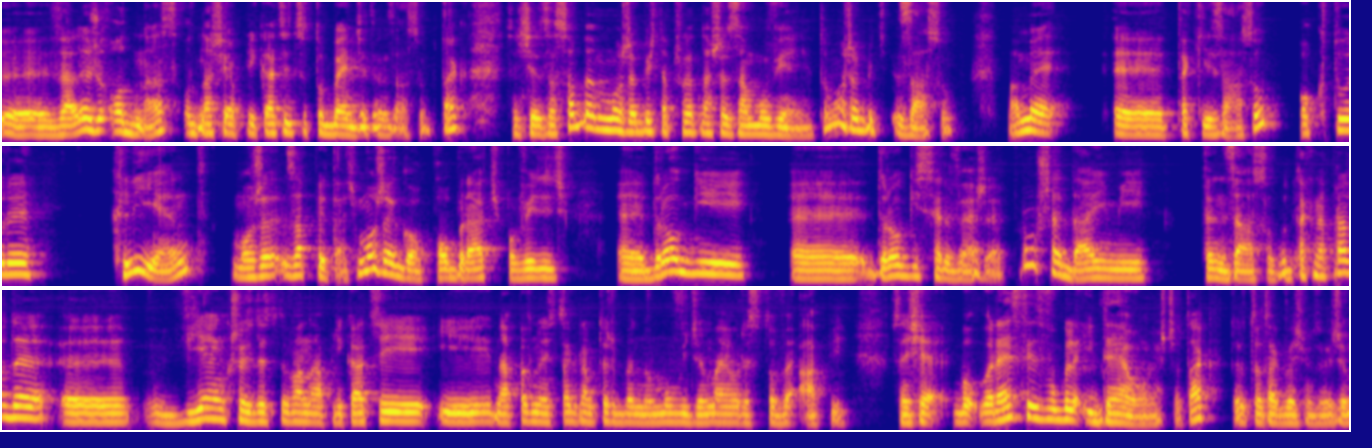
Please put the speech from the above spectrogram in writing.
e, zależy od nas, od naszej aplikacji, co to będzie ten zasób, tak? W sensie zasobem może być na przykład nasze zamówienie, to może być zasób. Mamy e, taki zasób, o który klient może zapytać, może go pobrać, powiedzieć: e, Drogi, e, drogi serwerze, proszę daj mi ten zasób. Bo tak naprawdę y, większość zdecydowana aplikacji i na pewno Instagram też będą mówić, że mają restowe API. W sensie, bo REST jest w ogóle ideą jeszcze, tak? To, to tak weźmy sobie, że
